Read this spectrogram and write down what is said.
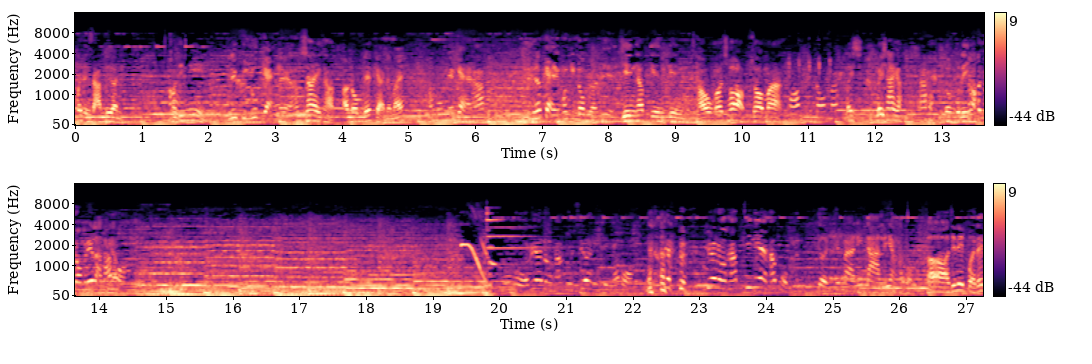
ไม่ถึง3เดือนคลอดที่นี่นี่คือลูกแกะเลยเหรอครับใช่ครับเอานมเลี้ยงแกะได้ไหมเอานมเลี้ยงแกะครับจริงๆแล้วแกะยังต้องกินนมเหรอพี่ กินครับกินกินเขาก็ชอบชอบมาก พร้อมกินนมไหมไม่ไม่ใช่ครับอ้าวนมตัวนี้เอานมนี่เหรอครับครับผม โอ้โหพี่อโนครับดูเชื่องจริงๆครับผม พี่อโนครับที่เนี่ยครับผมมันเกิดขึ้นมานี่นานหรือยังครับผมเอ่อที่นี่เปิดได้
